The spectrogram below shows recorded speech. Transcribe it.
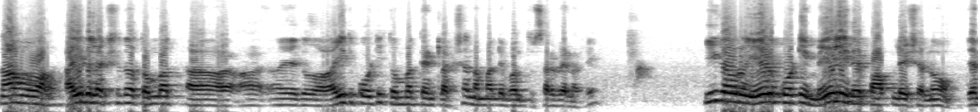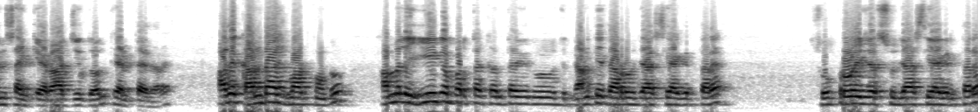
ನಾವು ಐದು ಲಕ್ಷದ ತೊಂಬತ್ ಇದು ಐದು ಕೋಟಿ ತೊಂಬತ್ತೆಂಟು ಲಕ್ಷ ನಮ್ಮಲ್ಲಿ ಬಂತು ಸರ್ವೆನಲ್ಲಿ. ಈಗ ಅವರು ಏಳು ಕೋಟಿ ಮೇಲಿದೆ ಪಾಪ್ಯುಲೇಷನ್ ಜನಸಂಖ್ಯೆ, ರಾಜ್ಯದ್ದು ಅಂತ ಹೇಳ್ತಾ ಇದ್ದಾರೆ. ಅದಕ್ಕೆ ಅಂದಾಜು ಮಾಡಿಕೊಂಡು ಆಮೇಲೆ ಈಗ ಬರ್ತಕ್ಕಂಥ ಇದು ಗಣತಿದಾರರು ಜಾಸ್ತಿ ಆಗಿರ್ತಾರೆ ಸೂಪರ್ವೈಸರ್ಸು ಜಾಸ್ತಿ ಆಗಿರ್ತಾರೆ,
